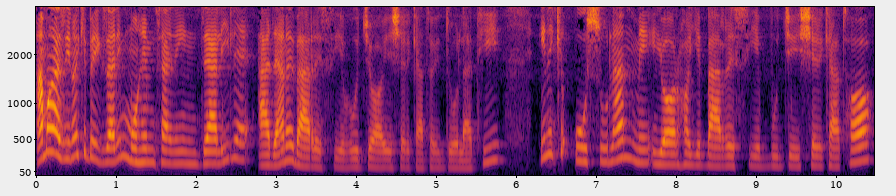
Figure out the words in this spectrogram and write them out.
اما از اینا که بگذریم مهمترین دلیل عدم بررسی بودجه های شرکت های دولتی اینه که اصولا معیارهای بررسی بودجه شرکت ها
